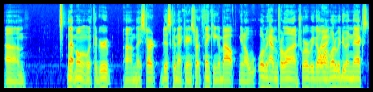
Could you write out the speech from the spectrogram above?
um, that moment with the group. Um, they start disconnecting, start thinking about you know what are we having for lunch, where are we going, Right. what are we doing next.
